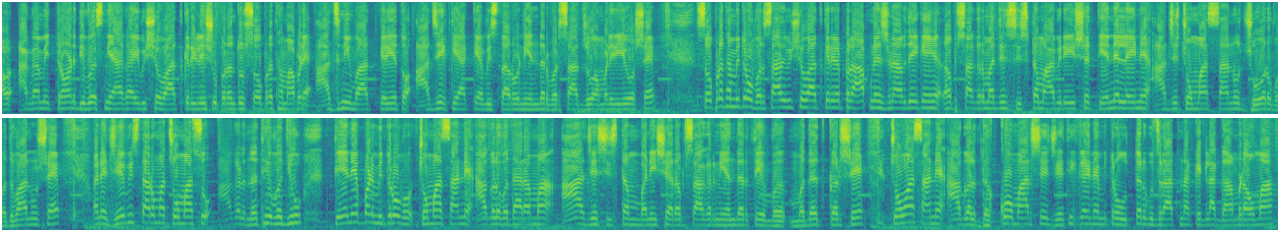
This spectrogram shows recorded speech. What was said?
આગામી ત્રણ દિવસની આગાહી વિશે વાત કરી લઈશું, પરંતુ સૌપ્રથમ આપણે આજની વાત કરીએ તો આજે કયા કયા વિસ્તારોની અંદર વરસાદ જોવા મળી રહ્યો છે. સૌપ્રથમ મિત્રો વરસાદ વિશે વાત કરીએ પણ આપને જણાવી દઈએ કે અહીં અરબસાગરમાં જે સિસ્ટમ આવી રહી છે તેને લઈને આજે ચોમાસાનું જોર વધવાનું છે અને જે વિસ્તારોમાં ચોમાસું આગળ નથી વધ્યું તેને પણ મિત્રો ચોમાસાને આગળ વધારવામાં આ જે સિસ્ટમ બની છે અરબસાગરની અંદર તે મદદ કરશે. ચોમાસાને આગળ ધક્કો મારશે. જેથી કરીને મિત્રો ઉત્તર ગુજરાતના કેટલાક ગામડાઓમાં,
